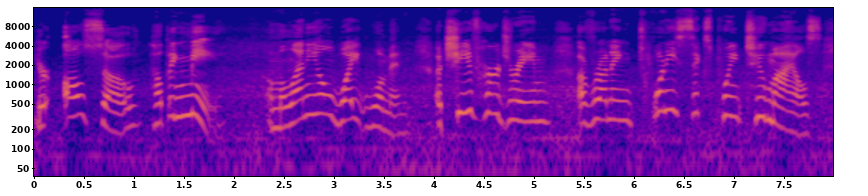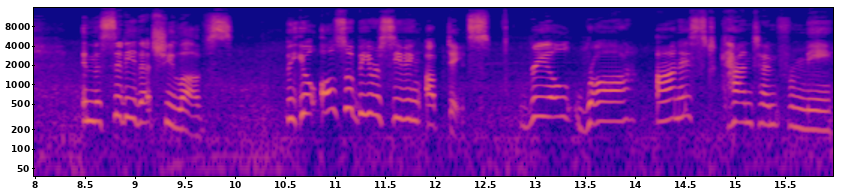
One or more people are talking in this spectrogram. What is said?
you're also helping me, a millennial white woman, achieve her dream of running 26.2 miles in the city that she loves. But you'll also be receiving updates, real, raw, honest content from me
